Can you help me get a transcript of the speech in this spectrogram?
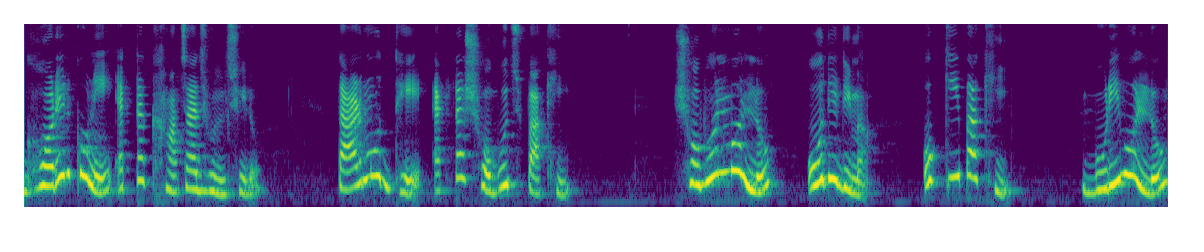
ঘরের কোণে একটা খাঁচা ঝুলছিল। তার মধ্যে একটা সবুজ পাখি। শোভন বলল, ও দিদিমা, ও কি পাখি? বুড়ি বলল,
